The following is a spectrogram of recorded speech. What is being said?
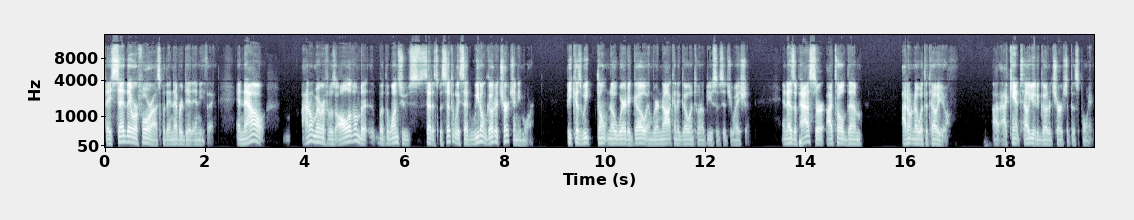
They said they were for us, but they never did anything." And now I don't remember if it was all of them, but but the ones who said it specifically said we don't go to church anymore because we don't know where to go and we're not going to go into an abusive situation. And as a pastor, I told them, I don't know what to tell you. I, I can't tell you to go to church at this point.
